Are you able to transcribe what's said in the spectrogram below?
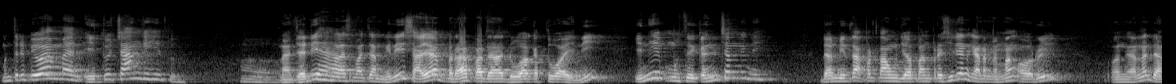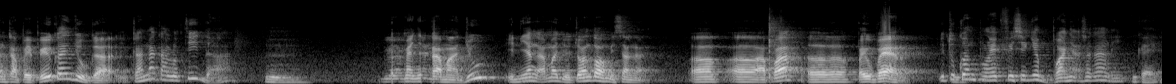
Menteri BUMN. Itu canggih itu. Oh. Nah jadi hal semacam ini saya berharap pada dua ketua ini ini mesti kencang ini dan minta pertanggungjawaban presiden karena memang ORI karena dan KPPU kan juga karena kalau tidak Hmm. BUMN-nya nggak maju, ini yang nggak maju. Contoh misalnya eh, eh, apa eh, PUPR itu kan proyek fisiknya banyak sekali. Oke.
